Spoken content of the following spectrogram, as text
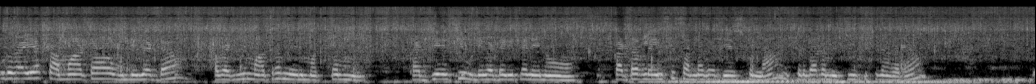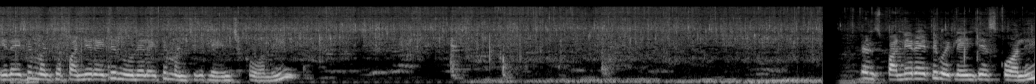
చిక్కుడుకాయ టమాటా ఉల్లిగడ్డ అవన్నీ మాత్రం నేను మొత్తం కట్ చేసి ఉల్లిగడ్డ గిట్ల నేను కట్టర్లో వేసి సన్నగా చేసుకున్నా. ఇప్పటిదాకా మీరు చూపించిన కదా. ఏదైతే మంచిగా పన్నీర్ అయితే నూనెలు అయితే మంచిగా ఇట్లా వేయించుకోవాలి. ఫ్రెండ్స్ పన్నీర్ అయితే ఇట్లా ఏం చేసుకోవాలి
